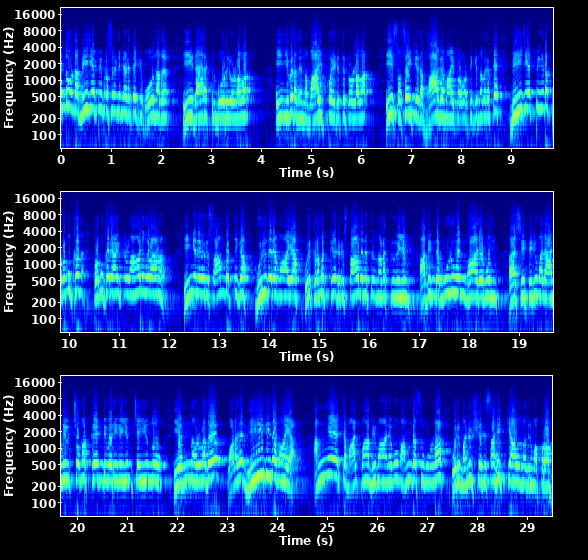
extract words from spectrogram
എന്തുകൊണ്ടാണ് ബി ജെ പി പ്രസിഡന്റിന്റെ അടുത്തേക്ക് പോകുന്നത്? ഈ ഡയറക്ടർ ബോർഡിലുള്ളവർ ഇവിടെ നിന്ന് വായ്പ എടുത്തിട്ടുള്ളവർ ഈ സൊസൈറ്റിയുടെ ഭാഗമായി പ്രവർത്തിക്കുന്നവരൊക്കെ ബി ജെ പിയുടെ പ്രമുഖ പ്രമുഖരായിട്ടുള്ള ആളുകളാണ്. ഇങ്ങനെ ഒരു സാമ്പത്തിക ഗുരുതരമായ ഒരു ക്രമക്കേട് ഒരു സ്ഥാപനത്തിൽ നടക്കുകയും അതിന്റെ മുഴുവൻ ഭാരവും ശ്രീ തിരുമല അനിൽ ചുമക്കേണ്ടി വരികയും ചെയ്യുന്നു എന്നുള്ളത് വളരെ ഭീതിതമായ അങ്ങേയറ്റം ആത്മാഭിമാനവും അന്തസ്സുമുള്ള ഒരു മനുഷ്യന് സഹിക്കാവുന്നതിനും അപ്പുറം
